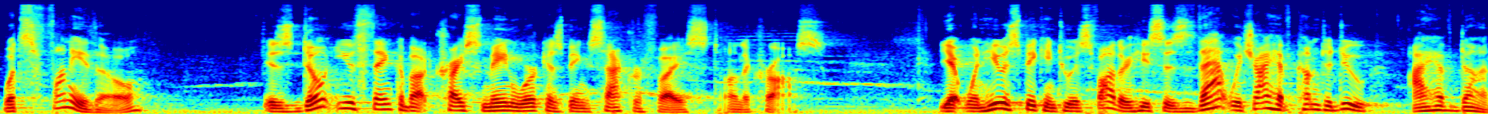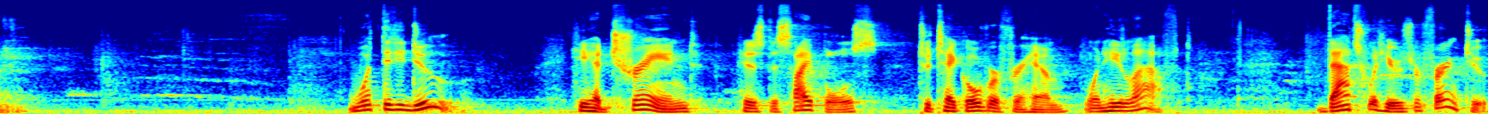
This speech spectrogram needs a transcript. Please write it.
What's funny, though, is don't you think about Christ's main work as being sacrificed on the cross? Yet when he was speaking to his father, he says, That which I have come to do, I have done. What did he do? He had trained his disciples to take over for him when he left. That's what he was referring to.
